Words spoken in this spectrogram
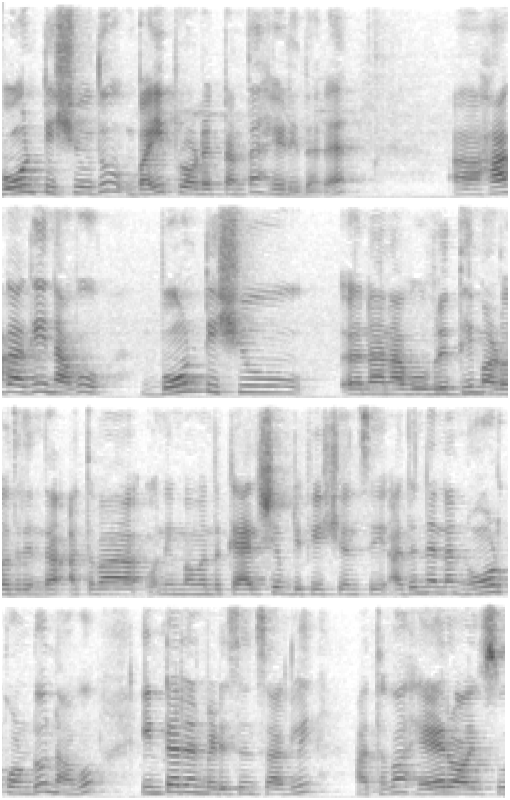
ಬೋನ್ ಟಿಶ್ಯೂದು ಬೈ ಪ್ರಾಡಕ್ಟ್ ಅಂತ ಹೇಳಿದ್ದಾರೆ. ಹಾಗಾಗಿ ನಾವು ಬೋನ್ ಟಿಶ್ಯೂನ ನಾವು ವೃದ್ಧಿ ಮಾಡೋದ್ರಿಂದ ಅಥವಾ ನಿಮ್ಮ ಒಂದು ಕ್ಯಾಲ್ಶಿಯಂ ಡಿಫಿಷಿಯನ್ಸಿ ಅದನ್ನೆಲ್ಲ ನೋಡಿಕೊಂಡು ನಾವು ಇಂಟರ್ನಲ್ ಮೆಡಿಸಿನ್ಸ್ ಆಗಲಿ ಅಥವಾ hair oils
